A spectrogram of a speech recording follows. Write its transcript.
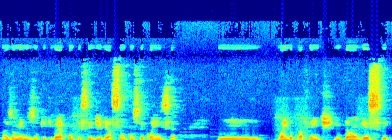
mais ou menos o que, que vai acontecer de reação consequência e vai indo para frente. Então, esse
